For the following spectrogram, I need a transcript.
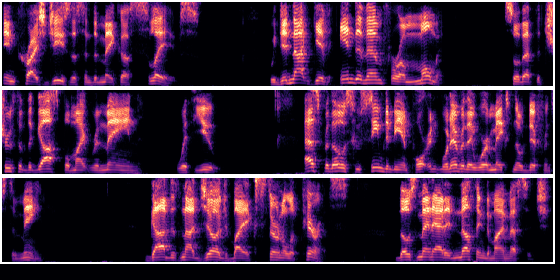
in Christ Jesus and to make us slaves. We did not give in to them for a moment so that the truth of the gospel might remain with you. As for those who seem to be important, whatever they were makes no difference to me. God does not judge by external appearance. Those men added nothing to my message.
